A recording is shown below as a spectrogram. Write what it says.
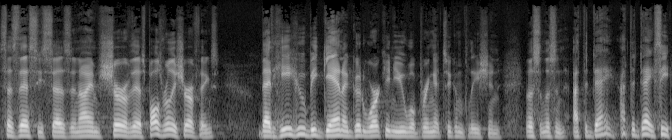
says this. He says, And I am sure of this. Paul's really sure of things. That he who began a good work in you will bring it to completion. Listen, listen, at the day, at the day. See,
